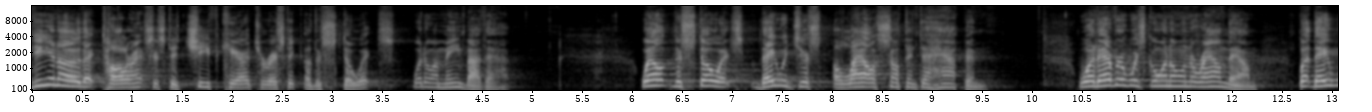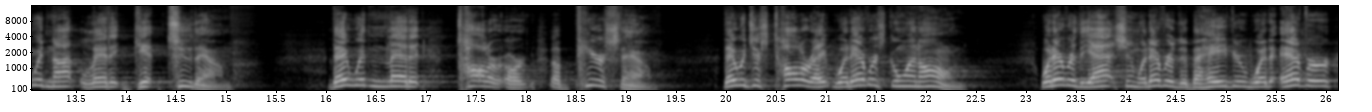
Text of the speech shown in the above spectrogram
do you know that tolerance is the chief characteristic of the Stoics? What do I mean by that? Well, the Stoics, they would just allow something to happen whatever was going on around them, but they would not let it get to them. They wouldn't let it tolerate or uh, pierce them. They would just tolerate whatever's going on, whatever the action, whatever the behavior, whatever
